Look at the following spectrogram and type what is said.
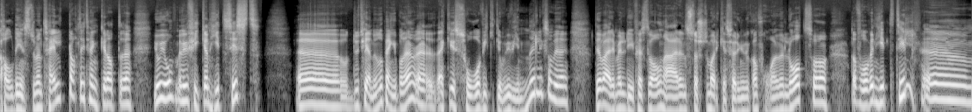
Kall det instrumentelt, da. De tenker at uh, jo jo, men vi fikk en hit sist. Eh, du tjener jo noe penger på det. Det er ikke så viktig om vi vinner, liksom. Det, å være i Melodifestivalen er den største markedsføringen du kan få av en låt, så da får vi en hit til. Eh,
